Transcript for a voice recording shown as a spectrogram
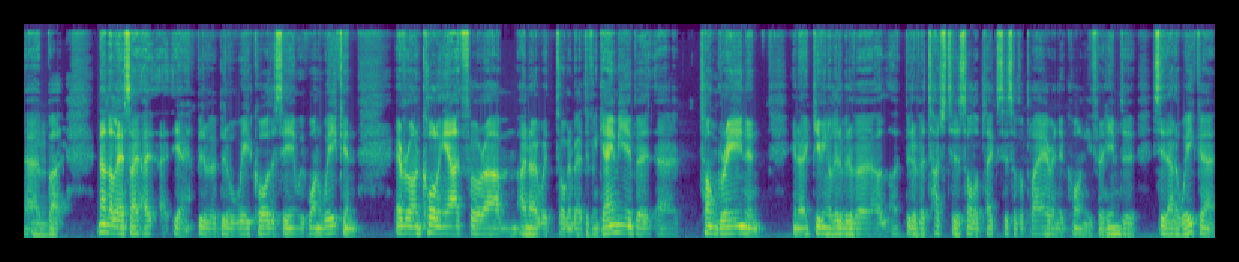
Uh, mm. But nonetheless, I, I, yeah, bit of a bit of a weird call to see him with one week and everyone calling out for. Um, I know we're talking about a different game here, but uh, Tom Green and you know giving a little bit of a, a, a, bit of a touch to the solar plexus of a player, and they're calling for him to sit out a week. Uh,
